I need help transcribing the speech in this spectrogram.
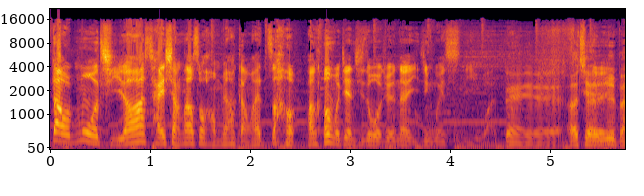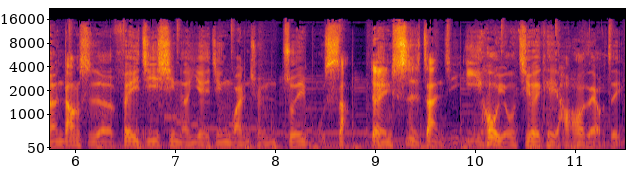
到末期然后他才想到说，我们要赶快造航空母舰。其实我觉得那已经为时已晚。对对对，而且日本人当时的飞机性能也已经完全追不上对零式战机。以后有机会可以好好聊这个。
